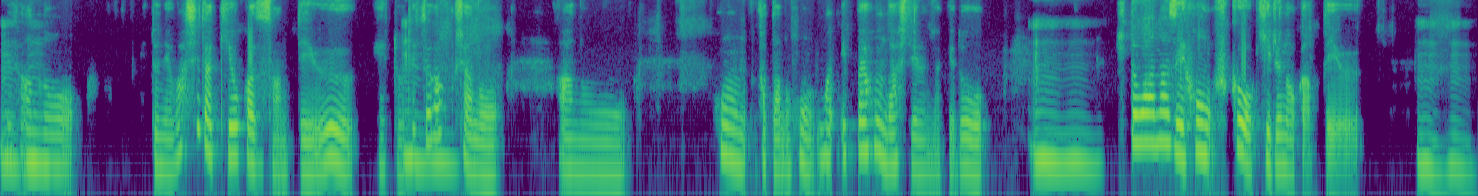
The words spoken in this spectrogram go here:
うんうん。あの、えっとね、鷲田清和さんっていう、えっと、うんうん。哲学者の、あの、本、方の本、まあ、いっぱい本出してるんだけど、うんうん。人はなぜ本、服を着るのかっていううんうん。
